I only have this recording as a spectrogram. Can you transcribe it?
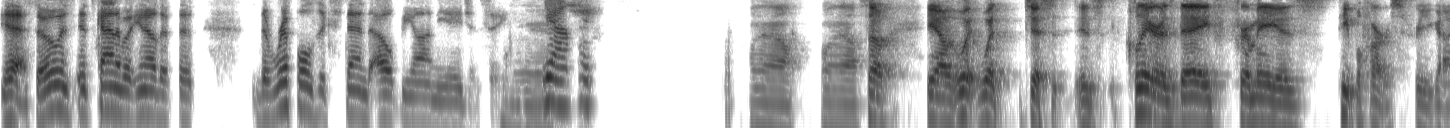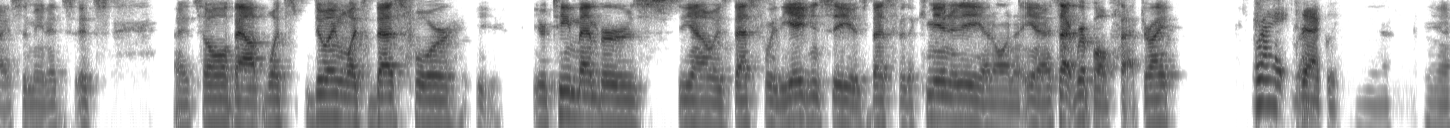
Yeah, so it was. It's kind of a you know the the the ripples extend out beyond the agency. Mm-hmm. Yeah, I, Wow. Wow. So, you know, what, what just is clear as day for me is people first for you guys. I mean, it's, it's, it's all about what's doing what's best for your team members, you know, is best for the agency, is best for the community and on, you know, it's that ripple effect, right? Right. Exactly. Yeah. Yeah.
